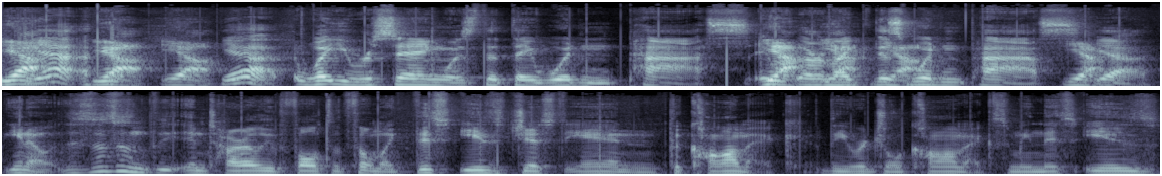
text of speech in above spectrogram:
Yeah, yeah. yeah, yeah, yeah, what you were saying was that they wouldn't pass. It- Yeah, or yeah, like this yeah. wouldn't pass. Yeah. yeah. you know, this isn't the, entirely the fault of the film. Like, this is just in the comic, the original comics. I mean, this is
